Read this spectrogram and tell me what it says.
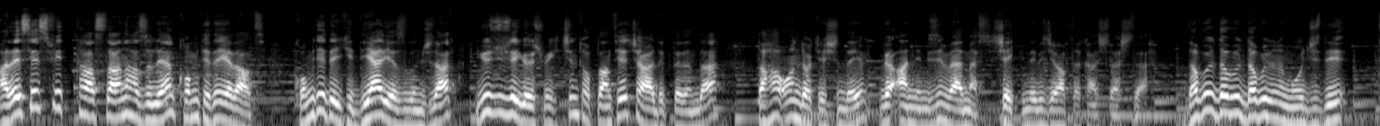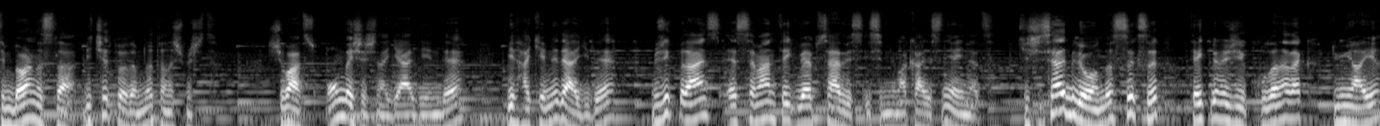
RSS Fit taslağını hazırlayan komitede yer aldı. Komitedeki diğer yazılımcılar yüz yüze görüşmek için toplantıya çağırdıklarında daha 14 yaşındayım ve annem izin vermez şeklinde bir cevapla karşılaştılar. WWW'nun mucidi Tim Berners-La bir chat programında tanışmıştı. Schwartz 15 yaşına geldiğinde bir hakemli dergide Music Brands a Semantic Web Service isimli makalesini yayınladı. Kişisel blogunda sık sık teknolojiyi kullanarak dünyayı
